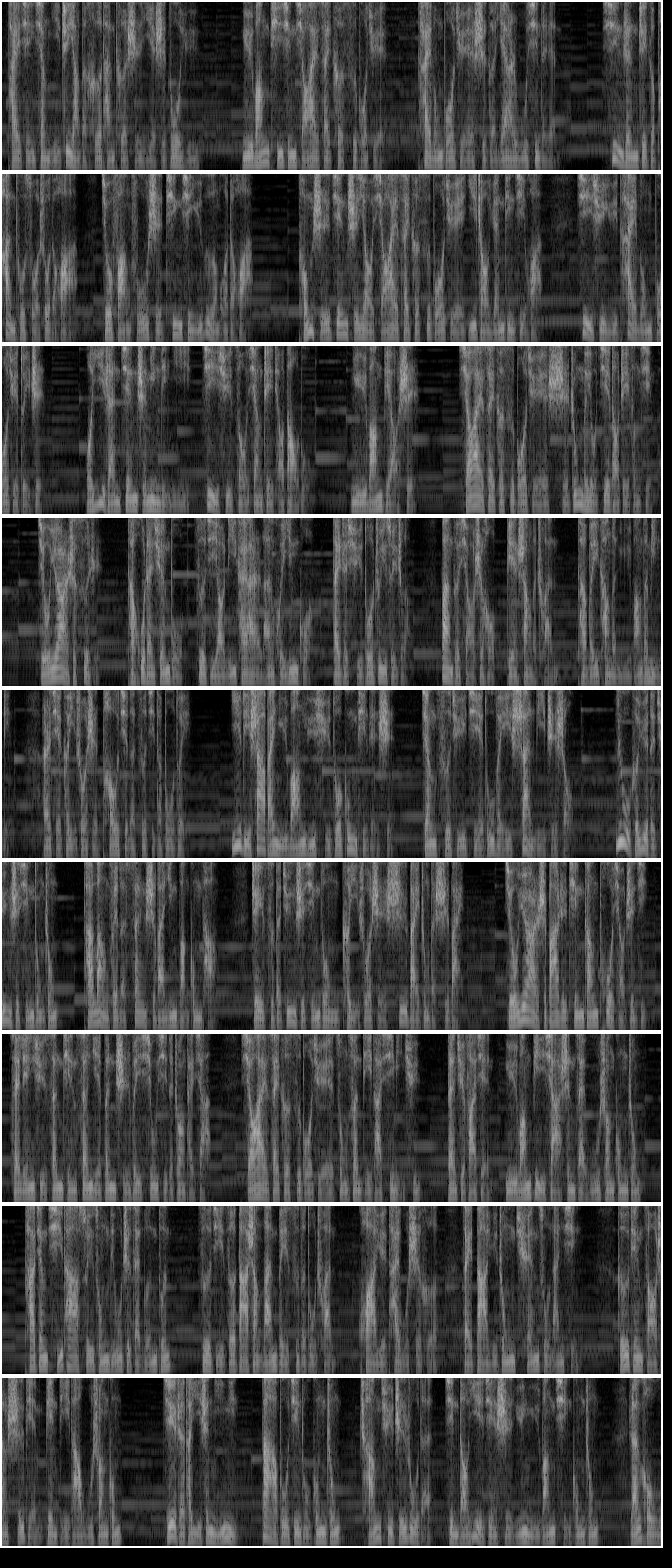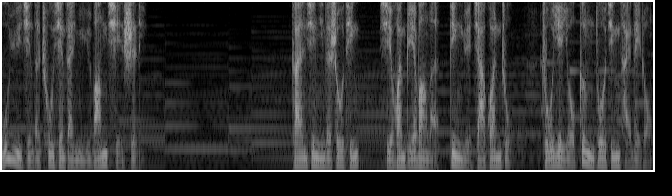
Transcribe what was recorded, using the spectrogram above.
派遣像你这样的和谈特使也是多余。女王提醒小艾塞克斯伯爵，泰隆伯爵是个言而无信的人。信任这个叛徒所说的话，就仿佛是听信于恶魔的话。同时坚持要小艾塞克斯伯爵依照原定计划，继续与泰隆伯爵对峙。我依然坚持命令你继续走向这条道路。女王表示，小艾塞克斯伯爵始终没有接到这封信。九月二十四日，他忽然宣布自己要离开爱尔兰回英国，带着许多追随者。半个小时后便上了船。他违抗了女王的命令，而且可以说是抛弃了自己的部队。伊丽莎白女王与许多宫廷人士将此举解读为擅离职守。六个月的军事行动中，他浪费了三十万英镑公帑。这次的军事行动可以说是失败中的失败。九月二十八日天刚破晓之际，在连续三天三夜奔驰未休息的状态下，小艾塞克斯伯爵总算抵达西敏区。但却发现女王陛下身在无双宫中，他将其他随从留置在伦敦，自己则搭上兰贝斯的渡船，跨越泰晤士河，在大雨中全速南行。隔天早上十点便抵达无双宫，接着他一身泥泞，大步进入宫中，长驱直入的进到夜间室与女王寝宫中，然后无预警的出现在女王寝室里。感谢您的收听。喜欢别忘了订阅加关注，主页有更多精彩内容。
